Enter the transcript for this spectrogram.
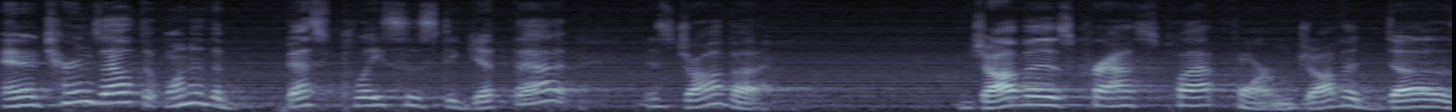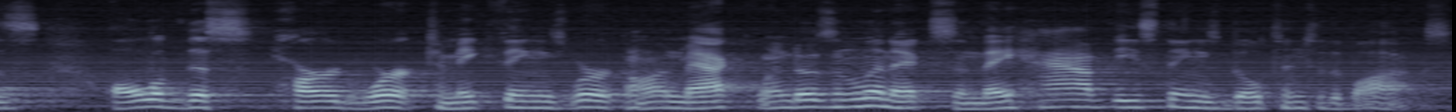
And it turns out that one of the best places to get that is Java. Java is cross-platform. Java does all of this hard work to make things work on Mac, Windows, and Linux, and they have these things built into the box.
